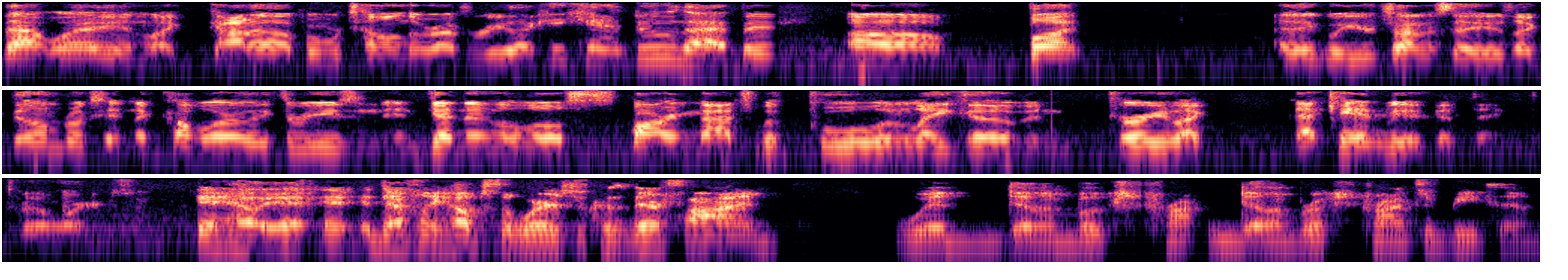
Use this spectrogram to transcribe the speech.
that way and like got up and were telling the referee like he can't do that. Um, but I think what you're trying to say is like Dillon Brooks hitting a couple early threes and, and getting in a little sparring match with Poole and Lacob and Curry. Like that can be a good thing for the Warriors. It hel- yeah, it, it definitely helps the Warriors because they're fine with Dillon Brooks try- Dillon Brooks trying to beat them.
